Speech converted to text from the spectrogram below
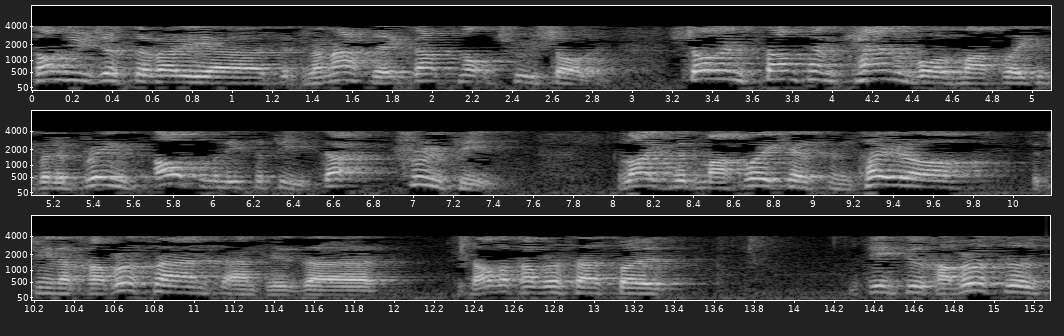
Somebody who's just a very uh, diplomatic, that's not true shalom. Shalom sometimes can involve machloikas, but it brings ultimately to peace. That's true peace. Like with machloikas in Torah, between a chavrusa and, and his, uh, his other chavrusa, I suppose, between two chavrusas,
